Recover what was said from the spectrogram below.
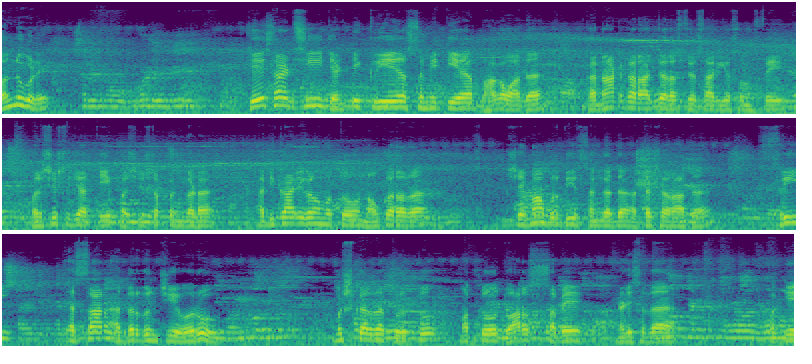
ಬಂಧುಗಳೇ K S R T C ಜಂಟಿ ಕ್ರಿಯಾ ಸಮಿತಿಯ ಭಾಗವಾದ ಕರ್ನಾಟಕ ರಾಜ್ಯ ರಸ್ತೆ ಸಾರಿಗೆ ಸಂಸ್ಥೆ, ಪರಿಶಿಷ್ಟ ಜಾತಿ, ಪರಿಶಿಷ್ಟ ಪಂಗಡ, ಅಧಿಕಾರಿಗಳು ಮತ್ತು ನೌಕರರ ಕ್ಷೇಮಾಭಿವೃದ್ಧಿ ಸಂಘದ ಅಧ್ಯಕ್ಷರಾದ ಶ್ರೀ ಎಸ್ ಆರ್ ಅದರ್ಗುಂಚಿಯವರು ಮುಷ್ಕರದ ಕುರಿತು ಮತ್ತು ದ್ವಾರಸಭೆ ನಡೆಸಿದ ಬಗ್ಗೆ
